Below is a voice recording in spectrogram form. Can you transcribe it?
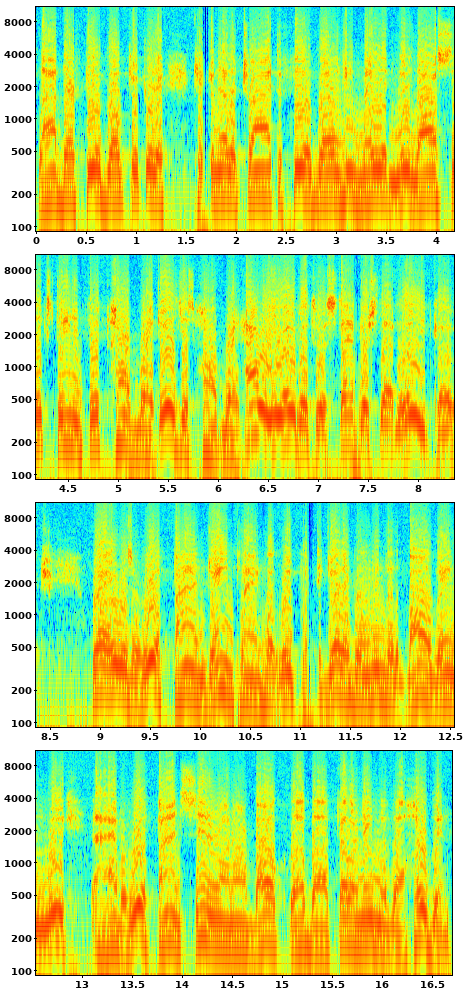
allowed their field goal kicker to kick another try at the field goal, and he made it, and we lost 16 and 15. Heartbreak. It was just heartbreak. How were you able to establish that lead, Coach? Well, it was a real fine game plan what we put together going into the ball game. We uh, have a real fine center on our ball club, a fellow named of uh, Hogan,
